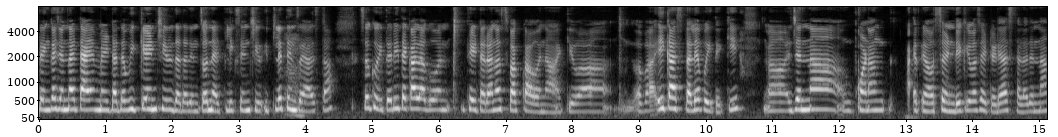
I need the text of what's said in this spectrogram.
तांकां जेन्ना टायम मेळटा ते विकेंड चील जाता तेंचो नॅटफ्लिक्स एंड चील इतले तेंचो हें आसता सो खंय तरी ताका लागून थिएटरान वचपाक पावना किंवा बाबा एक आसतालें पळय तें की जेन्ना कोणाक संडे किंवा सॅटर्डे आसतालो तेन्ना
